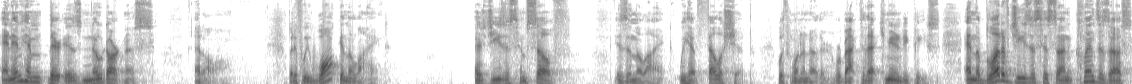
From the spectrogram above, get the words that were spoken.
and in him there is no darkness at all. But if we walk in the light, as Jesus himself is in the light, we have fellowship with one another. We're back to that community piece. And the blood of Jesus, his son, cleanses us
